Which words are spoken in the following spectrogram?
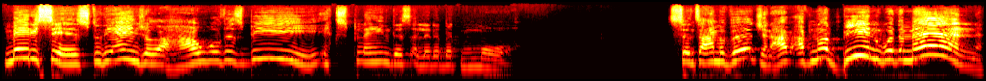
Mary says to the angel, How will this be? Explain this a little bit more. Since I'm a virgin, I've, I've not been with a man.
